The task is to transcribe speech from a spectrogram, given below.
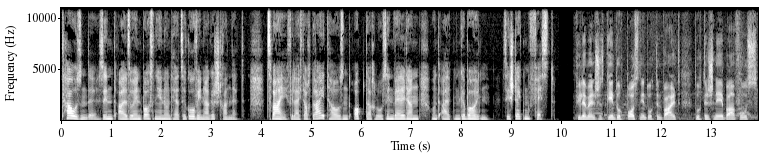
Tausende sind also in Bosnien und Herzegowina gestrandet. Zwei, vielleicht auch dreitausend obdachlos in Wäldern und alten Gebäuden. Sie stecken fest. Viele Menschen gehen durch Bosnien, durch den Wald, durch den Schnee barfuß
